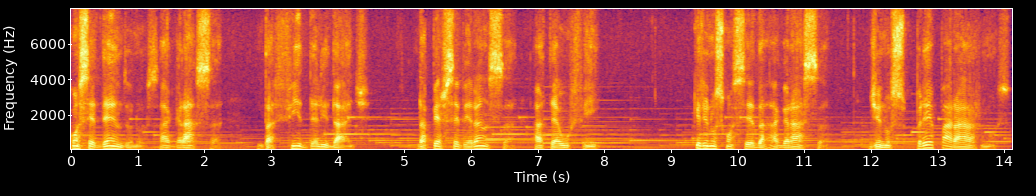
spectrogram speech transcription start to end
concedendo-nos a graça da fidelidade, da perseverança até o fim. Que Ele nos conceda a graça de nos prepararmos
